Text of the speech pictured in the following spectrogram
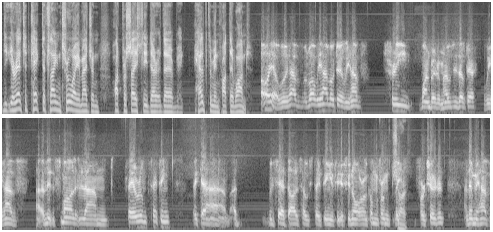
you're able to take the client through. I imagine what precisely they they help them in what they want. Oh yeah, we have what we have out there. We have three one-bedroom houses out there. We have a little small little um, playroom type thing, like um, a we'll say a doll's house type thing. If, if you know where I'm coming from, like, Sure. for children. And then we have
